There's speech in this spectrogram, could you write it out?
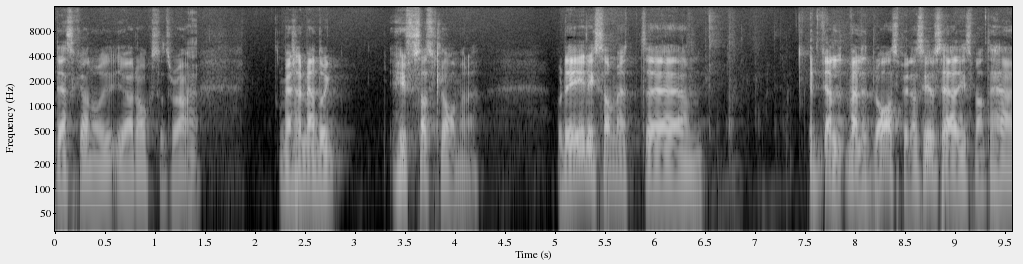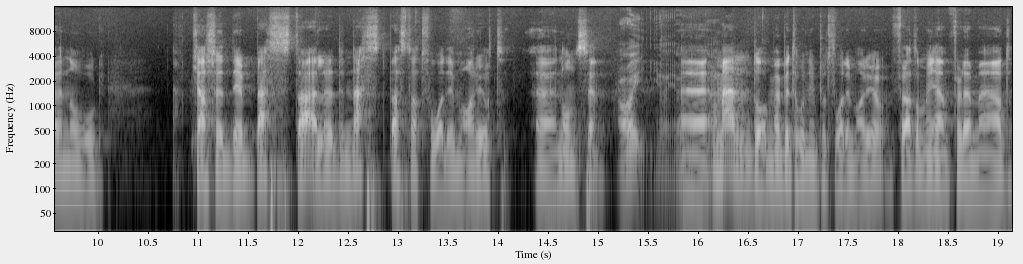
där. Det ska jag nog göra också tror jag. Ja. Men jag känner mig ändå hyfsat klar med det. Och det är liksom ett, eh, ett väldigt, bra spel. Jag skulle säga liksom att det här är nog kanske det bästa eller det näst bästa 2D-Mariot eh, någonsin. Oj, oj, oj. Eh, Men då med betoning på 2D Mario. För att om man jämför det med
